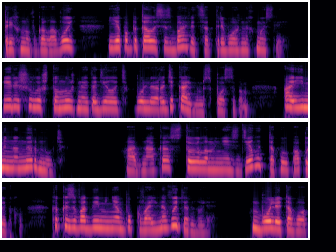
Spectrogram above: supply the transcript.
Тряхнув головой, я попыталась избавиться от тревожных мыслей и решила, что нужно это делать более радикальным способом, а именно нырнуть. Однако, стоило мне сделать такую попытку, как из воды меня буквально выдернули. Более того,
